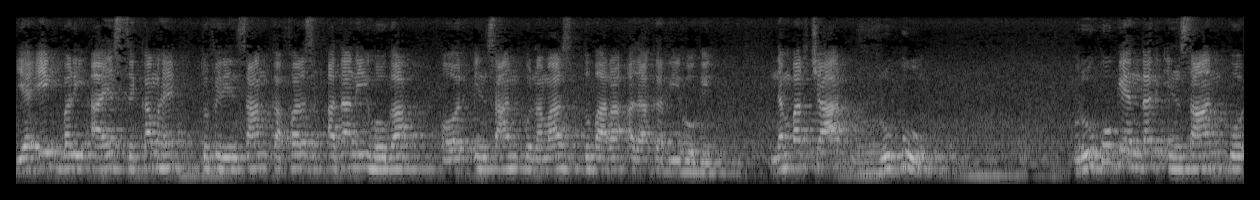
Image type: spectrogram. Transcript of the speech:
یا ایک بڑی آیت سے کم ہے، تو پھر انسان کا فرض ادا نہیں ہوگا اور انسان کو نماز دوبارہ ادا کرنی ہوگی۔ نمبر چار رکو رکو کے اندر انسان کو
